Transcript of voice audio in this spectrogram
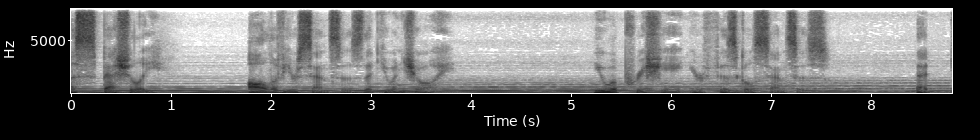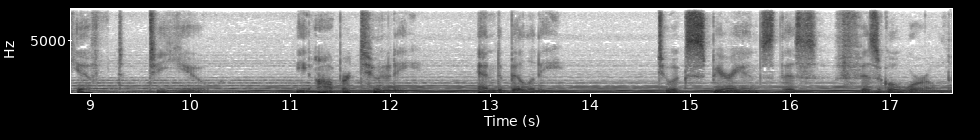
especially all of your senses that you enjoy. You appreciate your physical senses that gift to you the opportunity and ability to experience this physical world.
